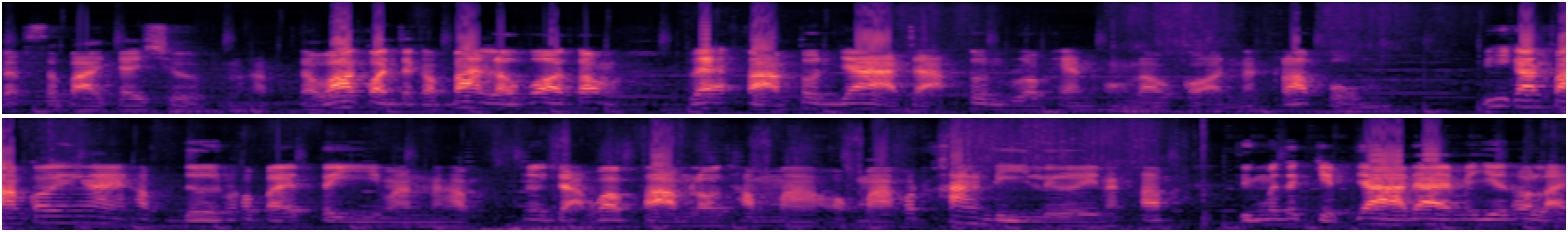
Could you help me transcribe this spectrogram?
แบบสบายใจเฉิบนะครับ แต่ว่าก่อนจะกลับบ้านเราก็ต้องแวะฟาร์มต้นหญ้าจากต้นรัวแผนของเราก่อนนะครับผม วิธีการฟาร์มก็ง่ายๆครับ เดินเข้าไปตีมันนะครับ เนื่องจากว่าฟาร์มเราทำมาออกมาค่อนข้างดีเลยนะครับ ถึงมันจะเก็บหญ้าได้ไม่เยอะเท่าไหร่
